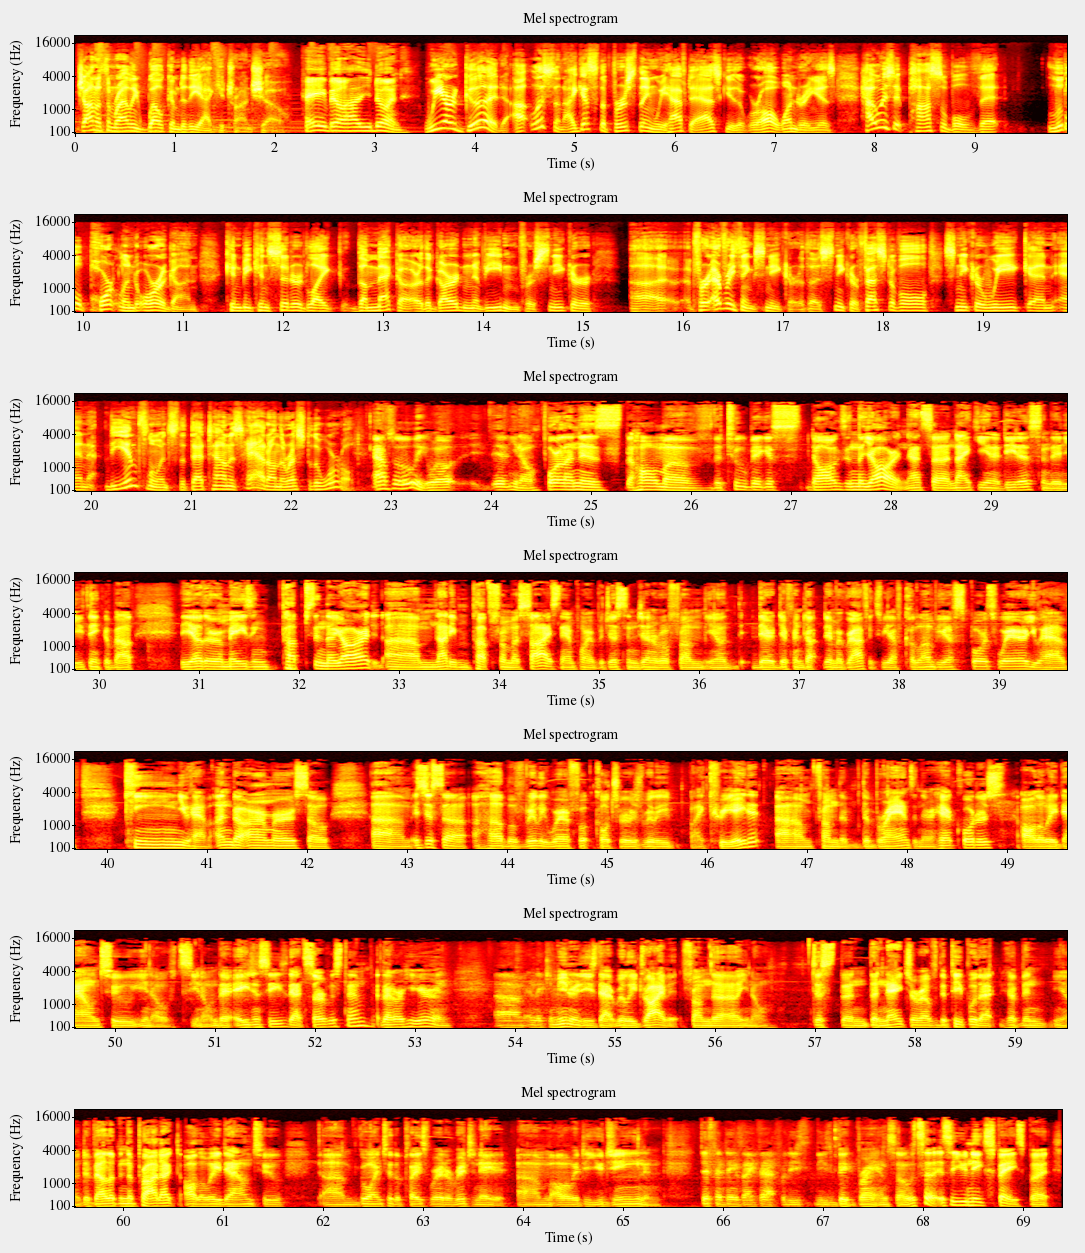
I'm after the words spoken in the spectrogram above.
Jonathan Riley, welcome to the Accutron Show. Hey, Bill, how are you doing? We are good. Uh, listen, I guess the first thing we have to ask you that we're all wondering is how is it possible that little Portland, Oregon can be considered like the Mecca or the Garden of Eden for sneaker? Uh, for everything sneaker, the sneaker festival, sneaker week, and and the influence that that town has had on the rest of the world. Absolutely. Well, it- you know, Portland is the home of the two biggest dogs in the yard, and that's uh, Nike and Adidas. And then you think about the other amazing pups in the yard. Um, not even pups from a size standpoint, but just in general from you know their different de- demographics. We have Columbia Sportswear, you have Keen, you have Under Armour. So um, it's just a, a hub of really where foot culture is really like created um, from the the brands and their headquarters all the way down to you know you know the agencies that service them that are here and um, and the communities that really drive it from the you know just the the nature of the people that have been you know developing the product all the way down to um, going to the place where it originated um, all the way to Eugene and different things like that for these these big brands. So it's a it's a unique space but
